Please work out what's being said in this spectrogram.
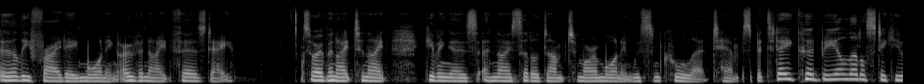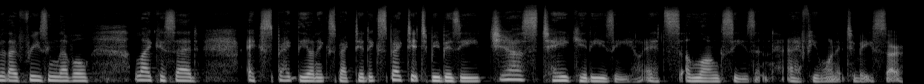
early Friday morning, overnight Thursday. So overnight tonight, giving us a nice little dump tomorrow morning with some cooler temps. But today could be a little sticky with our freezing level. Like I said, expect the unexpected. Expect it to be busy. Just take it easy. It's a long season if you want it to be. So,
